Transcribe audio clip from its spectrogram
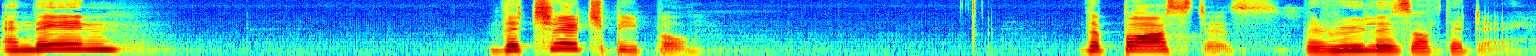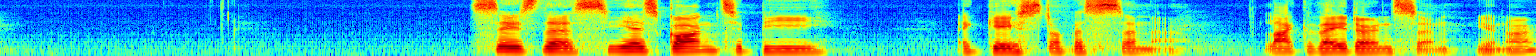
And then the church people, the pastors, the rulers of the day, says this He has gone to be a guest of a sinner. Like they don't sin, you know?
